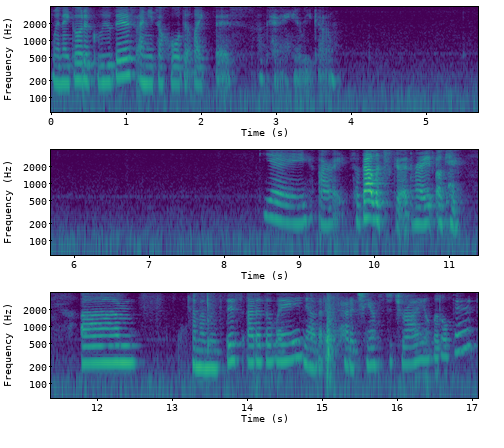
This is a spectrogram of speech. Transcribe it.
when I go to glue this, I need to hold it like this. Okay, here we go. Yay. All right, so that looks good, right? Okay. Um, I'm gonna move this out of the way now that it's had a chance to dry a little bit.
